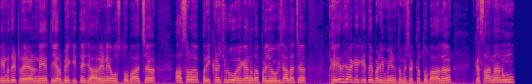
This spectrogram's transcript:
ਇਹਨਾਂ ਦੇ ਟ੍ਰਾਇਲ ਨੇ, ਤਜਰਬੇ ਕੀਤੇ ਜਾ ਰਹੇ ਨੇ। ਉਸ ਤੋਂ ਬਾਅਦ ਚ ਅਸਲ ਪ੍ਰੀਖਣ ਸ਼ੁਰੂ ਹੋਏਗਾ ਇਹਨਾਂ ਦਾ ਪ੍ਰਯੋਗਸ਼ਾਲਾ ਚ। ਫੇਰ ਜਾ ਕੇ ਕਿਤੇ ਬੜੀ ਮਿਹਨਤ ਮੁਸ਼ਕਲ ਤੋਂ ਬਾਅਦ ਕਿਸਾਨਾਂ ਨੂੰ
